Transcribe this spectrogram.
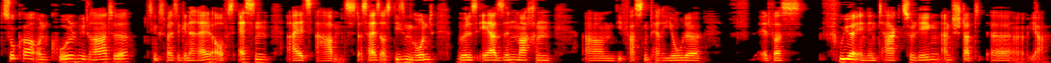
Zucker und Kohlenhydrate beziehungsweise generell aufs Essen als abends. Das heißt, aus diesem Grund würde es eher Sinn machen, ähm, die Fastenperiode etwas früher in den Tag zu legen, anstatt äh, ja,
